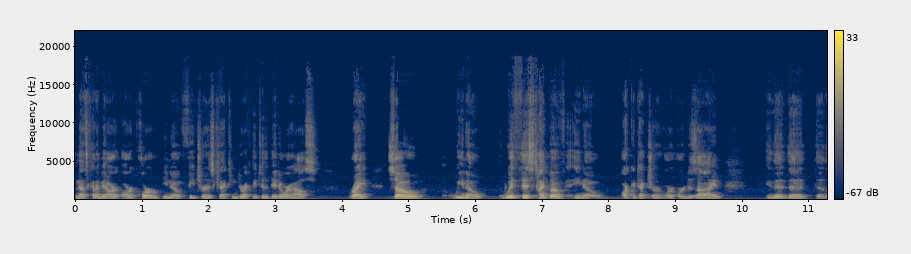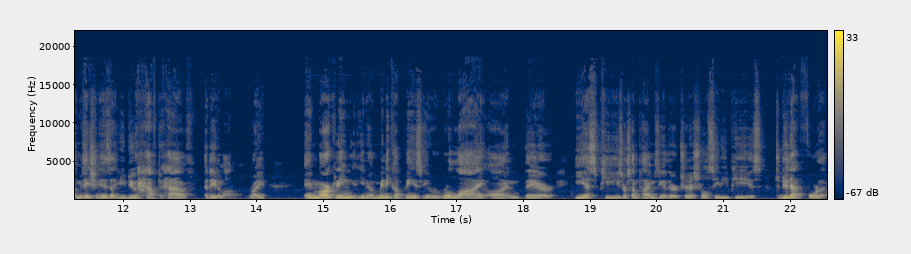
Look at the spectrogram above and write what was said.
and that's kind of been our, our core you know feature is connecting directly to the data warehouse, right? So you know with this type of you know architecture or, or design, the, the the limitation is that you do have to have a data model, right? In marketing, you know, many companies rely on their ESPs or sometimes you know their traditional CDPs to do that for them,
